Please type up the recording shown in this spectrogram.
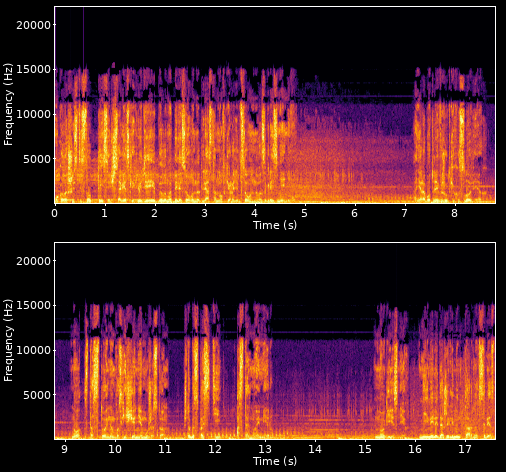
Около 600 тысяч советских людей было мобилизовано для остановки радиационного загрязнения. Они работали в жутких условиях, но с достойным восхищением мужеством, чтобы спасти остальной мир. Многие из них не имели даже элементарных средств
